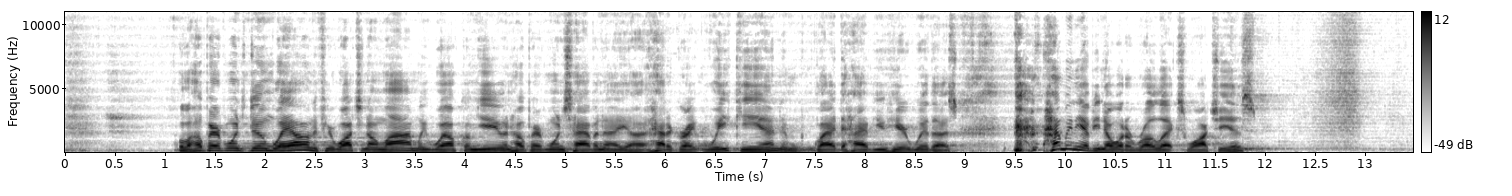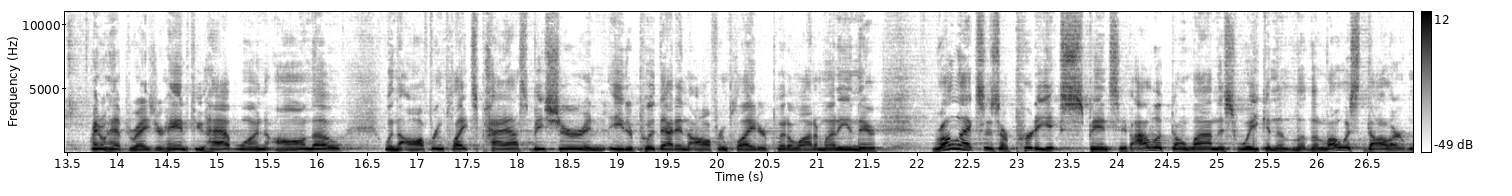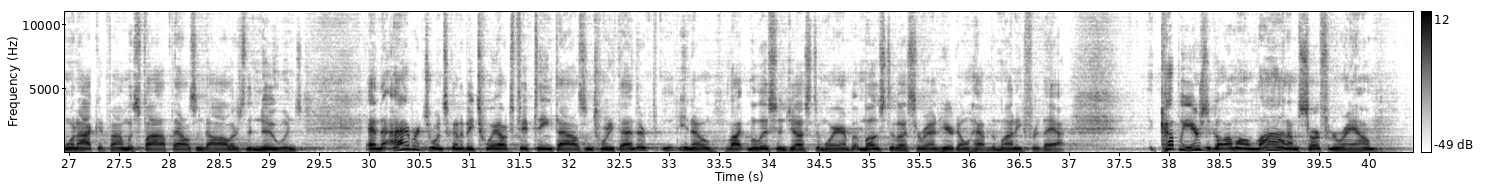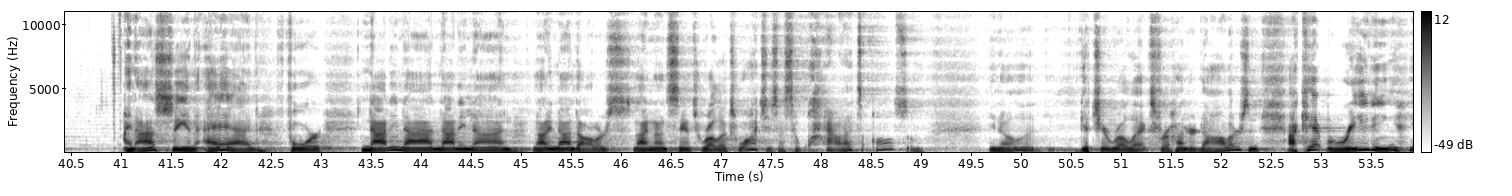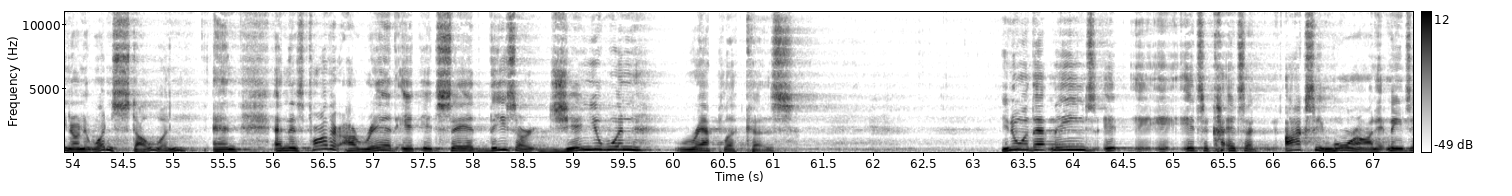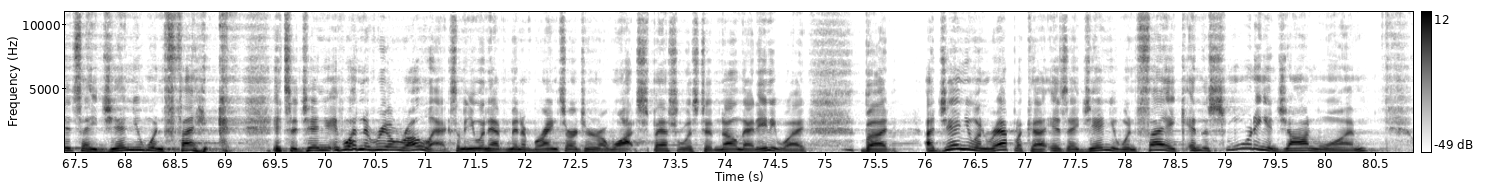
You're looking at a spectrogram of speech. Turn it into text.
Well, I hope everyone's doing well, and if you're watching online, we welcome you and hope everyone's having a uh, had a great weekend. And glad to have you here with us. How many of you know what a Rolex watch is? You don't have to raise your hand if you have one on, though. When the offering plates pass, be sure and either put that in the offering plate or put a lot of money in there. Rolexes are pretty expensive. I looked online this week, and the, the lowest dollar one I could find was $5,000, the new ones. And the average one's going to be 12 to 15,000, 20,000. They're, you know, like Melissa and Justin wearing, but most of us around here don't have the money for that. A couple years ago, I'm online, I'm surfing around, and I see an ad for $99, $99, $99, 99 cents Rolex watches. I said, wow, that's awesome you know, get your Rolex for $100. And I kept reading, you know, and it wasn't stolen. And, and this farther I read, it, it said these are genuine replicas. You know what that means? It, it, it's, a, it's an oxymoron. It means it's a genuine fake. It's a genuine, it wasn't a real Rolex. I mean, you wouldn't have been a brain surgeon or a watch specialist to have known that anyway. But a genuine replica is a genuine fake. And this morning in John 1,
